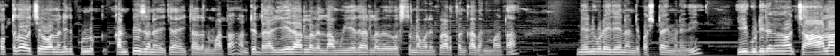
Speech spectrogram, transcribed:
కొత్తగా వచ్చే వాళ్ళు అనేది ఫుల్ కన్ఫ్యూజన్ అయితే అవుతుంది అనమాట అంటే దా ఏ దారిలో వెళ్దాము ఏ దారిలో వస్తున్నాం అనేది కూడా అర్థం కాదనమాట నేను కూడా ఇదేనండి ఫస్ట్ టైం అనేది. ఈ గుడిలో చాలా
